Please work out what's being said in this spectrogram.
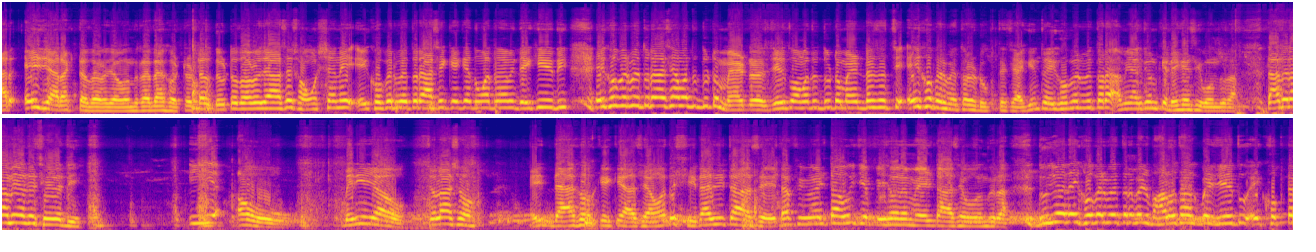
আর এই যে আর একটা দরজা বন্ধুরা, দেখো টোটাল দুটো দরজা আছে, সমস্যা নেই। এই খোপের ভেতরে আছে কে কে, তোমাদের আমি দেখিয়ে দিই। এই খোপের ভেতরে আছে আমাদের দুটো ম্যাড্রেস যেহেতু আমাদের দুটো ম্যাড্রেস হচ্ছে এই খোপের ভেতরে ঢুকতে চাই কিন্তু এই খোপের ভেতরে আমি একজনকে রেখেছি বন্ধুরা, তাদের আমি আগে ছেড়ে দিই। চলে আসো। এই দেখো কে কে আছে, আমাদের সিরাজিটা আছে। এটা ফিমেলটা ওই যে পেছনে মেলটা আছে বন্ধুরা। দুজন এই খোপের ভেতরে বেশ ভালো থাকবে, যেহেতু এই খোপটা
